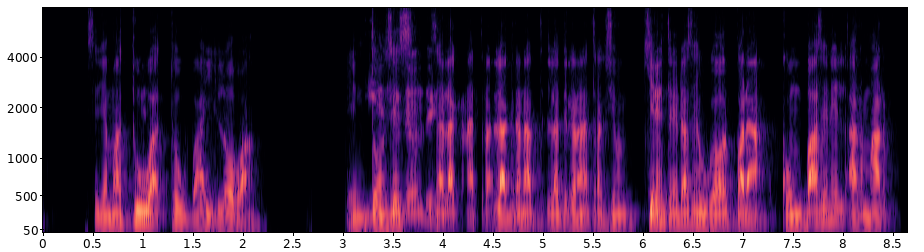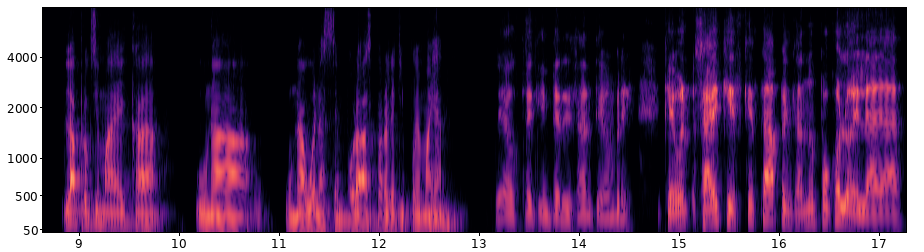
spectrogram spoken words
se llama Tua Toubailova. Entonces, esa es la gran, la, gran, la gran atracción. Quieren tener a ese jugador para, con base en él, armar la próxima década una, una buenas temporadas para el equipo de Miami. Vea usted qué interesante, hombre. Qué bueno. ¿Sabe qué? Es que estaba pensando un poco lo de la edad.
